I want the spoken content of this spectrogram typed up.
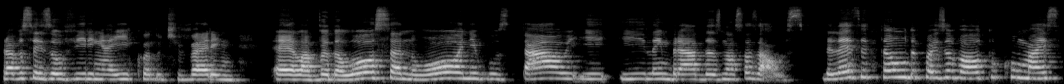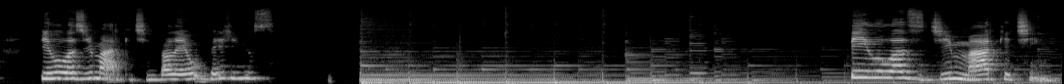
para vocês ouvirem aí quando tiverem é, lavando a louça, no ônibus tal, e, e lembrar das nossas aulas. Beleza? Então, depois eu volto com mais pílulas de marketing. Valeu, beijinhos! Pílulas de marketing.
